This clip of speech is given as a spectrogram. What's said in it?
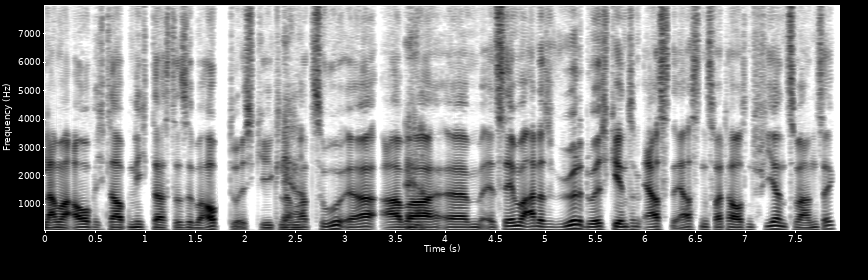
Klammer auf, ich glaube nicht, dass das überhaupt durchgeht, Klammer Ja. zu, ja. Aber ähm, jetzt sehen wir an, das würde durchgehen zum 01.01.2024.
